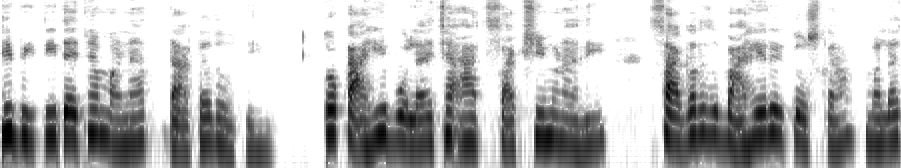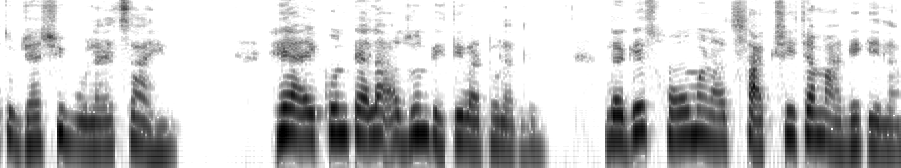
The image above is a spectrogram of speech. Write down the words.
ही भीती त्याच्या मनात दाटत होती. तो काही बोलायच्या आत साक्षी म्हणाली सागर बाहेर येतोस का? मला तुझ्याशी बोलायचं आहे. हे ऐकून त्याला अजून भीती वाटू लागली. लगेच हो म्हणत साक्षीच्या मागे गेलं.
